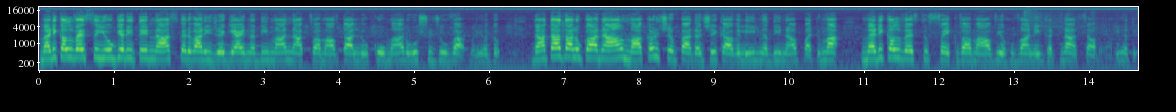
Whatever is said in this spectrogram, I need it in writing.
મેડિકલ વેસ્ટ યોગ્ય રીતે નાશ કરવાની જગ્યાએ નદીમાં નાખવામાં આવતા લોકોમાં રોષ જોવા મળ્યો હતો. દાંતા તાલુકાના માકડચંપા નજીક આવેલી નદીના પટમાં મેડિકલ વેસ્ટ ફેંકવામાં આવ્યો હોવાની ઘટના સામે આવી હતી.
